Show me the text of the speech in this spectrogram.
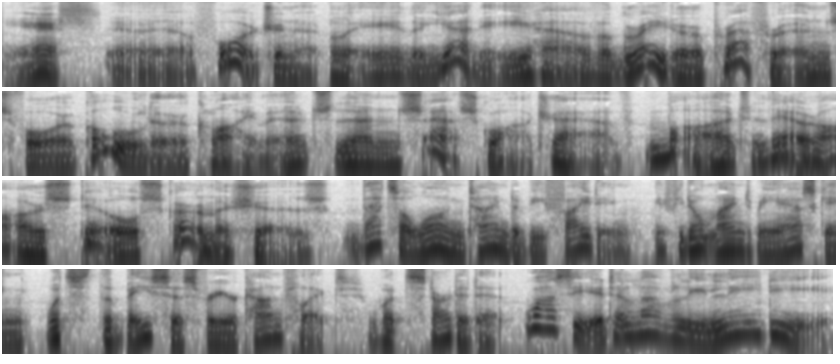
Yes. Uh, fortunately, the Yeti have a greater preference for colder climates than Sasquatch have. But there are still skirmishes. That's a long time to be fighting. If you don't mind me asking, what's the basis for your conflict? What started it? Was it a lovely lady?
